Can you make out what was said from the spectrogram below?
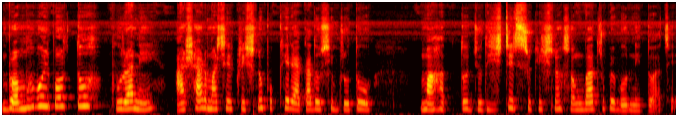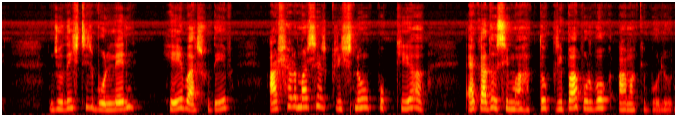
ব্রহ্মবৈবর্ত পুরাণে আষাঢ় মাসের কৃষ্ণপক্ষের একাদশী ব্রত মাহাত্ম যুধিষ্ঠির শ্রীকৃষ্ণ সংবাদরূপে বর্ণিত আছে। যুধিষ্ঠির বললেন, হে বাসুদেব, আষাঢ় মাসের কৃষ্ণপক্ষিয়া একাদশী মাহাত্ম কৃপাপূর্বক আমাকে বলুন।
